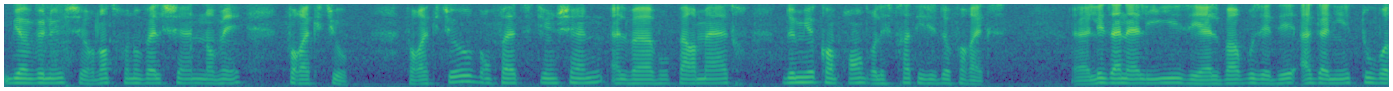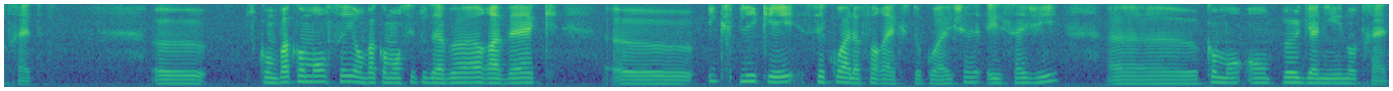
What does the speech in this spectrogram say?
Bienvenue sur notre nouvelle chaîne nommée ForexTube. ForexTube, en fait, c'est une chaîne, elle va vous permettre de mieux comprendre les stratégies de Forex, euh, les analyses et elle va vous aider à gagner tous vos trades. Euh, ce qu'on va commencer, on va commencer tout d'abord avec euh, expliquer c'est quoi le Forex, de quoi il s'agit, comment on peut gagner nos trades.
